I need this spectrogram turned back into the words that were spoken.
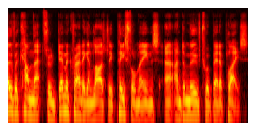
overcome that through democratic and largely peaceful means uh, and to move to a better place.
